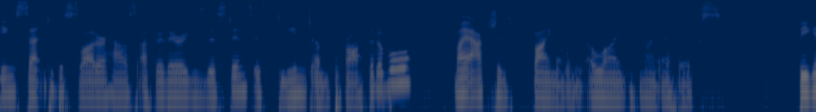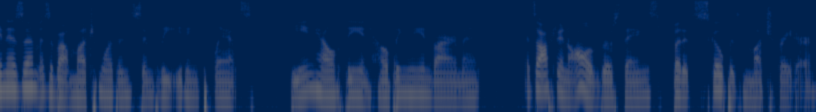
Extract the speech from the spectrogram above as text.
being sent to the slaughterhouse after their existence is deemed unprofitable, my actions finally aligned with my ethics. Veganism is about much more than simply eating plants, being healthy, and helping the environment. It's often all of those things, but its scope is much greater.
